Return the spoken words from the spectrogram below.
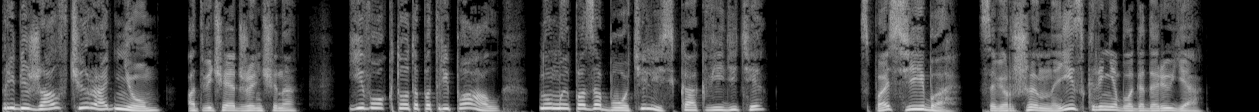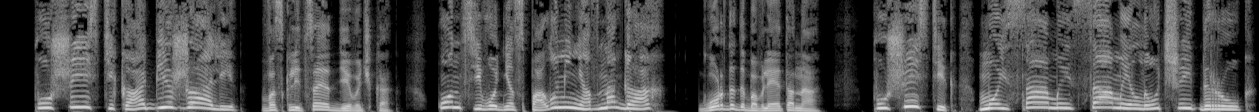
«Прибежал вчера днем», — отвечает женщина. «Его кто-то потрепал, но мы позаботились, как видите». «Спасибо», — совершенно искренне благодарю я. «Пушистика обижали!» — восклицает девочка. «Он сегодня спал у меня в ногах!» Гордо добавляет она. «Пушистик — мой самый-самый лучший друг!»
